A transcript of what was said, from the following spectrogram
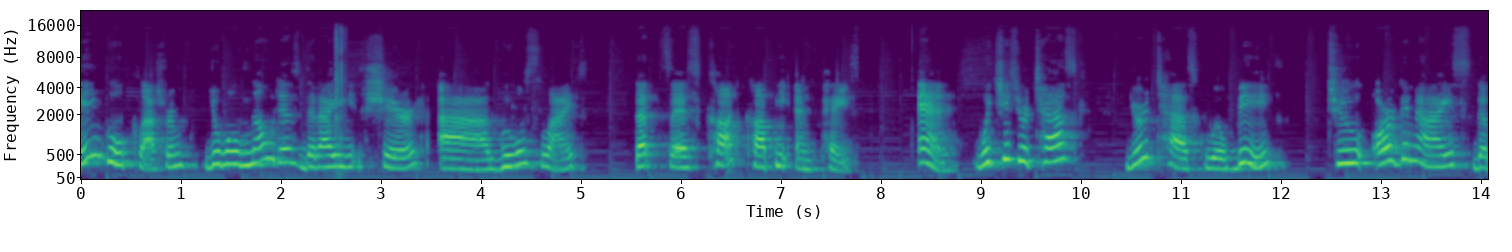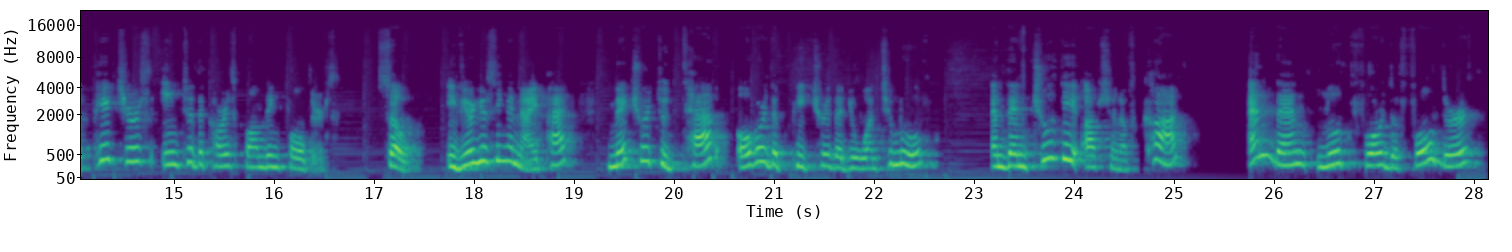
in Google Classroom, you will notice that I share a Google Slides that says cut, copy, and paste. And which is your task? Your task will be to organize the pictures into the corresponding folders. So if you're using an iPad, make sure to tab over the picture that you want to move and then choose the option of cut and then look for the folder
